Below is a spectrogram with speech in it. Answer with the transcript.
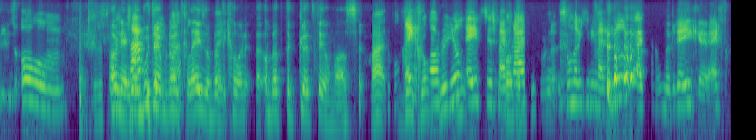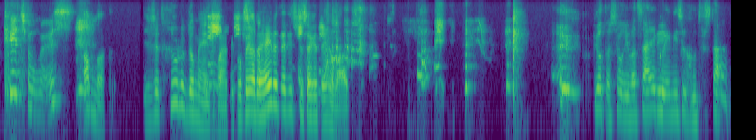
niet om. Oh nee, dat boek heb ik hè? nooit gelezen, omdat, Nee. ik gewoon, eh, omdat het een kutfilm was. Maar ik John gewoon Green- heel eventjes mijn vraag doen, zonder dat jullie mij heel erg gaan onderbreken. Echt kut, jongens. Amber, je zit gruwelijk door me heen te Nee, praten. Ik probeer de hele tijd iets te zeggen tegen Wout. Piotr, sorry, wat zei? Ik kon je niet zo goed verstaan.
